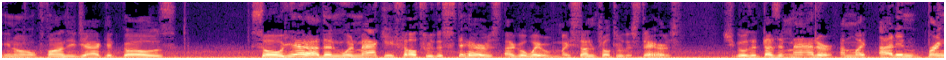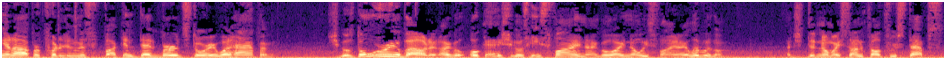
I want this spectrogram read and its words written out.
you know, Fonzie jacket goes, So yeah, then when Mackie fell through the stairs, I go, Wait, my son fell through the stairs. She goes, It doesn't matter. I'm like, I didn't bring it up or put it in this fucking dead bird story. What happened? She goes, Don't worry about it. I go, Okay. She goes, He's fine. I go, I know he's fine. I live with him. I just didn't know my son fell through steps.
